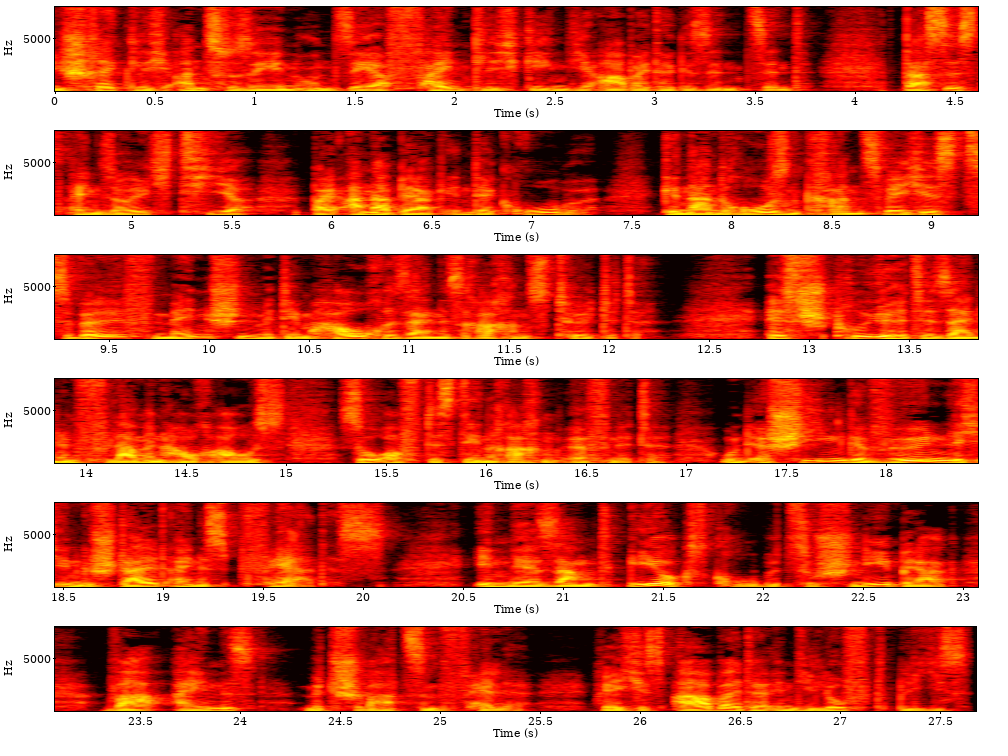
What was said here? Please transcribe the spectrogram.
die schrecklich anzusehen und sehr feindlich gegen die Arbeiter gesinnt sind, das ist ein solch Tier bei Annaberg in der Grube, genannt Rosenkranz, welches zwölf Menschen mit dem Hauche seines Rachens tötete. Es sprühete seinen Flammenhauch aus, so oft es den Rachen öffnete, und erschien gewöhnlich in Gestalt eines Pferdes. In der St. Georgsgrube zu Schneeberg war eines mit schwarzem Felle, welches Arbeiter in die Luft blies,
